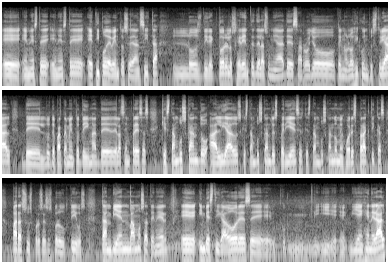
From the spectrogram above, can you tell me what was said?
eh, en este, en este eh, tipo de eventos se dan cita los directores, los gerentes de las unidades de desarrollo tecnológico industrial, de los departamentos de I+.D. de las empresas que están buscando aliados, que están buscando experiencias, que están buscando mejores prácticas para sus procesos productivos. También vamos a tener eh, investigadores, y, en general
